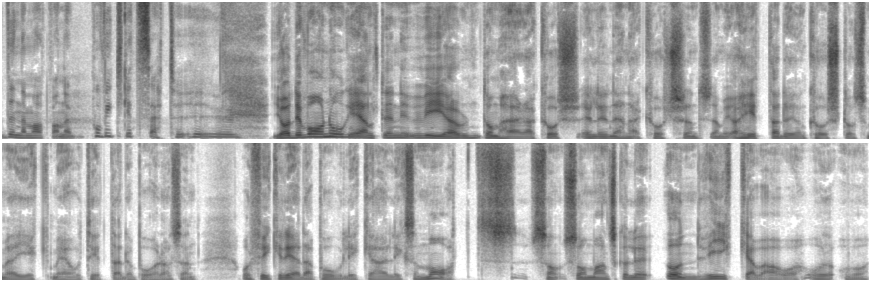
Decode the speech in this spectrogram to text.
dina matvanor. På vilket sätt? Hur, hur... Ja, det var nog egentligen via de här kurs, eller den här kursen. Som jag hittade en kurs då som jag gick med och tittade på och, sen, och fick reda på olika liksom, mat som, som man skulle undvika va? Och, och, och,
